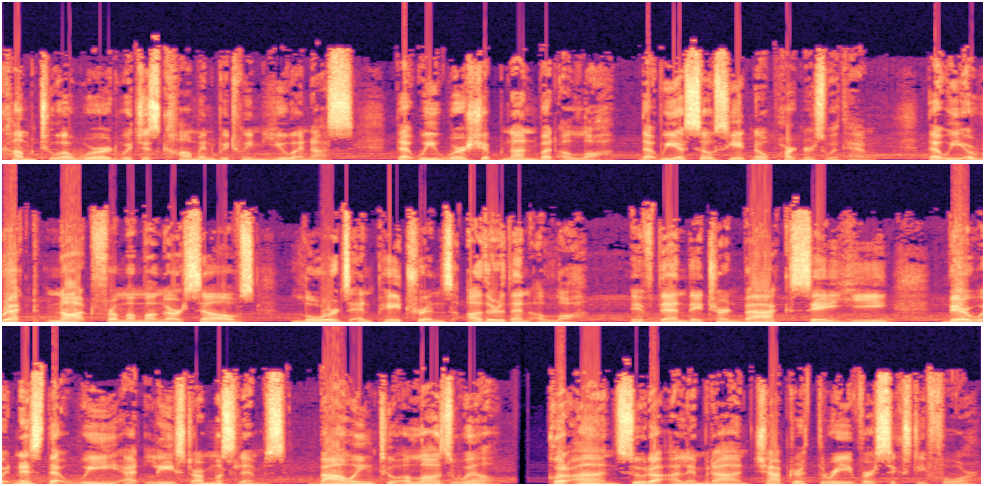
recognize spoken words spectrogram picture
come to a word which is common between you and us, that we worship none but Allah, that we associate no partners with Him, that we erect not from among ourselves lords and patrons other than Allah if then they turn back, say ye, bear witness that we at least are Muslims, bowing to Allah's will. Quran, Surah Al Imran, chapter 3, verse 64.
